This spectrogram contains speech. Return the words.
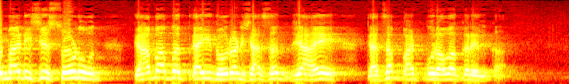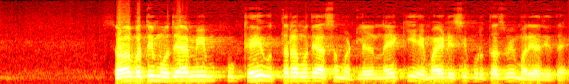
एम आयडीसी सोडून त्याबाबत काही धोरण शासन जे आहे त्याचा पाठपुरावा करेल का? सभापती मोदया मी कुठेही उत्तरामध्ये असं म्हटलेलं नाही की एम आयडीसी पुरताच मी मर्यादित आहे.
